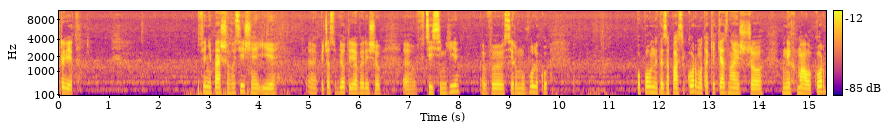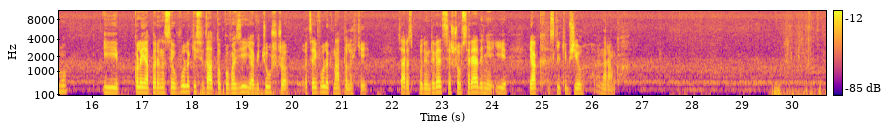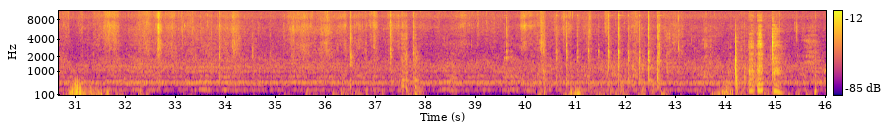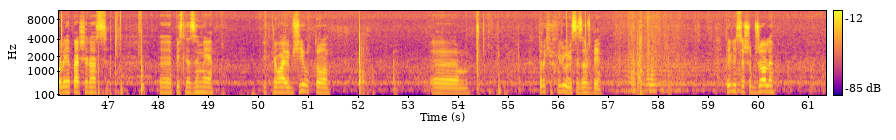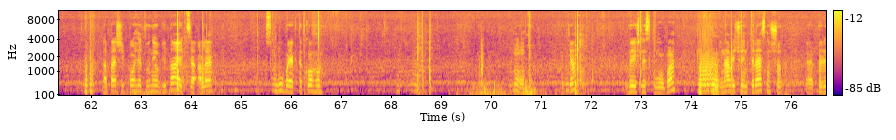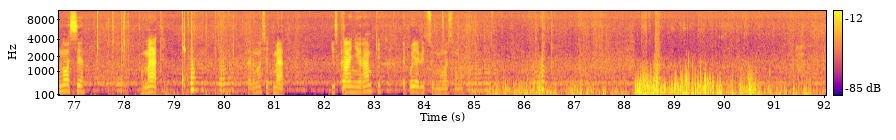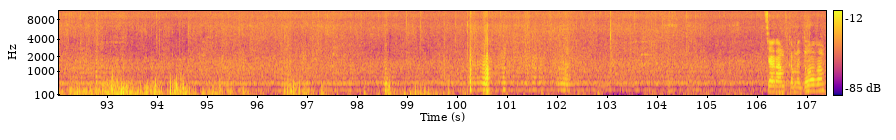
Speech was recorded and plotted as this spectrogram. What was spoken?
Привіт. Сьогодні 1 січня і е, під час обльоту я вирішив е, в цій сім'ї в сірому вулику поповнити запаси корму, так як я знаю, що в них мало корму. І коли я переносив вулики сюди, то по вазі я відчув, що цей вулик надто легкий. Зараз будемо дивитися, що всередині і як скільки бджіл на рамках. Коли я перший раз е, після зими відкриваю бджіл, то е, трохи хвилююся завжди. Дивлюся, що бджоли на перший погляд вони облітаються, але з клуба як такого. Ну, хоча вийшли з клуба. І навіть що інтересно, що переносять переносить мед. Переносять мед. Із крайньої рамки, яку я відсунув. Вона. Ця рамка медова.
